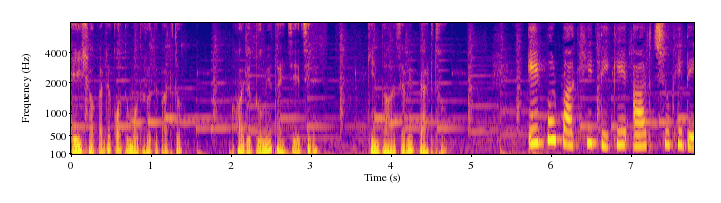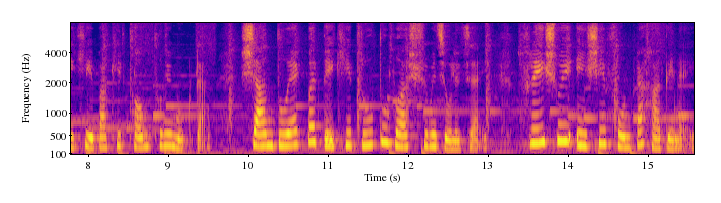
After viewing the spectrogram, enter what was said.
এই সকালটা কত মধুর হতে পারতো। হয়তো তুমিও তাই চেয়েছিলে কিন্তু আজ আমি ব্যর্থ। এরপর পাখির দিকে আর চোখে দেখে পাখির থমথমে মুখটা। শান দু একবার দেখে দ্রুত ওয়াশরুমে চলে যায়। ফ্রেশ হয়ে এসে ফোনটা হাতে নেয়।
